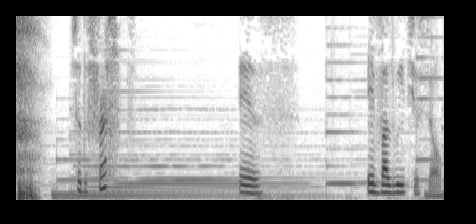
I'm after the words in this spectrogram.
so, the first is evaluate yourself.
